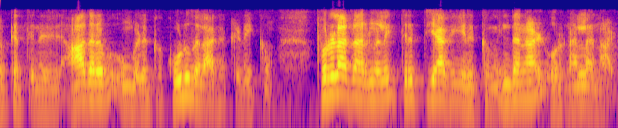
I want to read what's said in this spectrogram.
வர்க்கத்தினரின் ஆதரவு உங்களுக்கு கூடுதலாக கிடைக்கும். பொருளாதார நிலை திருப்தியாக இருக்கும். இந்த நாள் ஒரு நல்ல நாள்.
